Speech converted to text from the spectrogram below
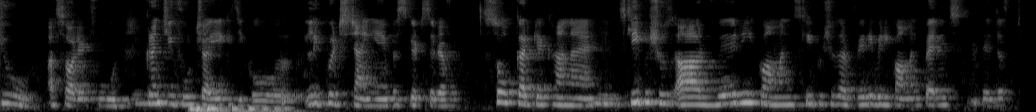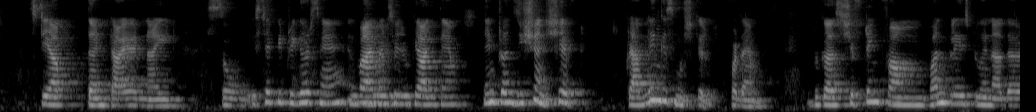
chew a solid food crunchy food چاہیے کسی کو لکوڈس چاہیے بسکٹ صرف سوک کر کے کھانا ہے sleep issues are very common sleep issues are very very common parents they just stay up the entire night so اس ٹائپ کے ٹریگرس ہیں انوائرمنٹ جی۔ سے جو کہ آ جاتے ہیں for them because shifting from one place to another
